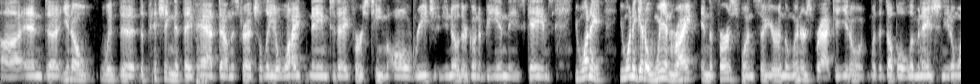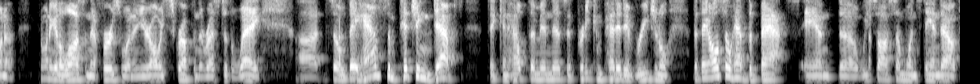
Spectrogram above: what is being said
Uh, and uh, you know, with the the pitching that they've had down the stretch, Aaliyah White named today first team All Region. You know they're going to be in these games. You want to you want to get a win right in the first one, so you're in the winners bracket. You know, with a double elimination, you don't want to don't want to get a loss in that first one, and you're always scruffing the rest of the way. Uh, so they have some pitching depth that can help them in this, a pretty competitive regional. But they also have the bats, and uh, we saw someone stand out.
